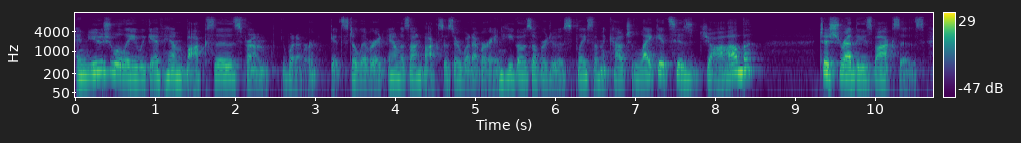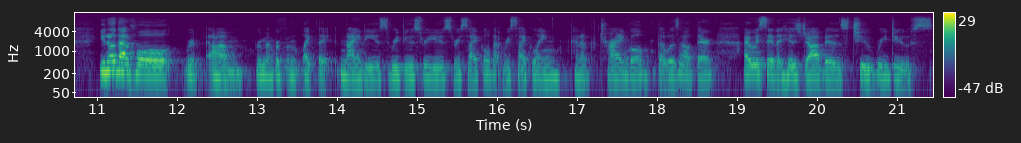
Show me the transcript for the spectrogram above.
And usually we give him boxes from whatever gets delivered, Amazon boxes or whatever. And he goes over to his place on the couch like it's his job to shred these boxes. You know that whole um, remember from like the 90s reduce, reuse, recycle that recycling kind of triangle that was out there. I always say that his job is to reduce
